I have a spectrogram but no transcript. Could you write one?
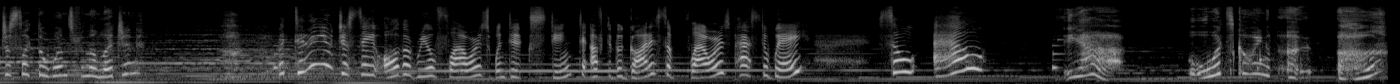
Just like the ones from the legend? But didn't you just say all the real flowers went extinct after the goddess of flowers passed away? So, how? Yeah. What's going... Uh, huh?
